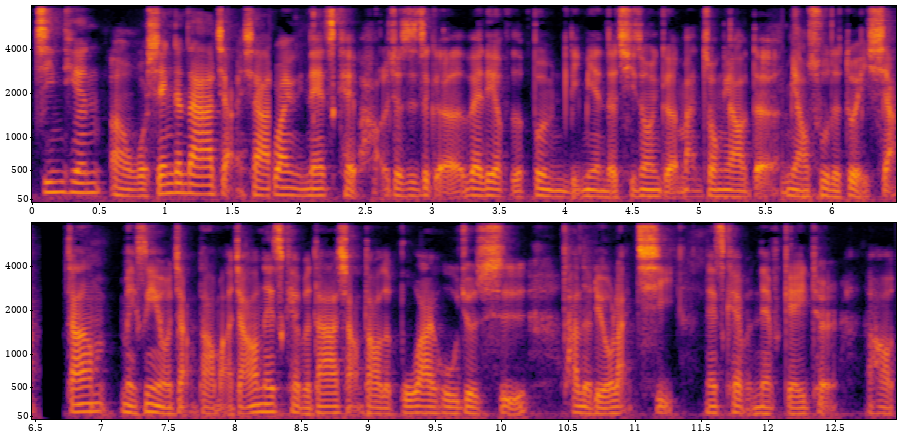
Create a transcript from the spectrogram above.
今天呃，我先跟大家讲一下关于 Netscape 好了，就是这个 Valley of the Boom 里面的其中一个蛮重要的描述的对象。刚刚 Maxine 有讲到嘛，讲到 Netscape，大家想到的不外乎就是它的浏览器 Netscape Navigator，然后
